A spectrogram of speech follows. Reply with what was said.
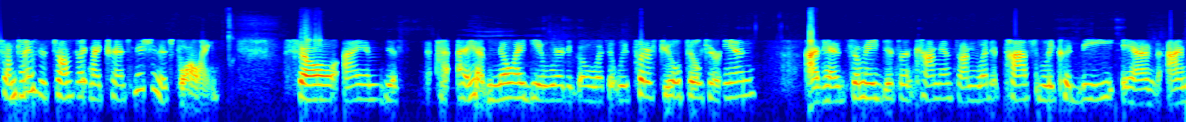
sometimes it sounds like my transmission is falling. So I am just, I have no idea where to go with it. We put a fuel filter in. I've had so many different comments on what it possibly could be, and I'm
